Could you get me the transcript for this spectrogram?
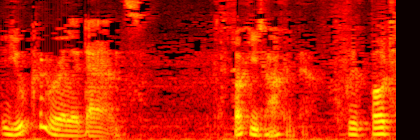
You can really dance. What the fuck are you talking about? We've both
